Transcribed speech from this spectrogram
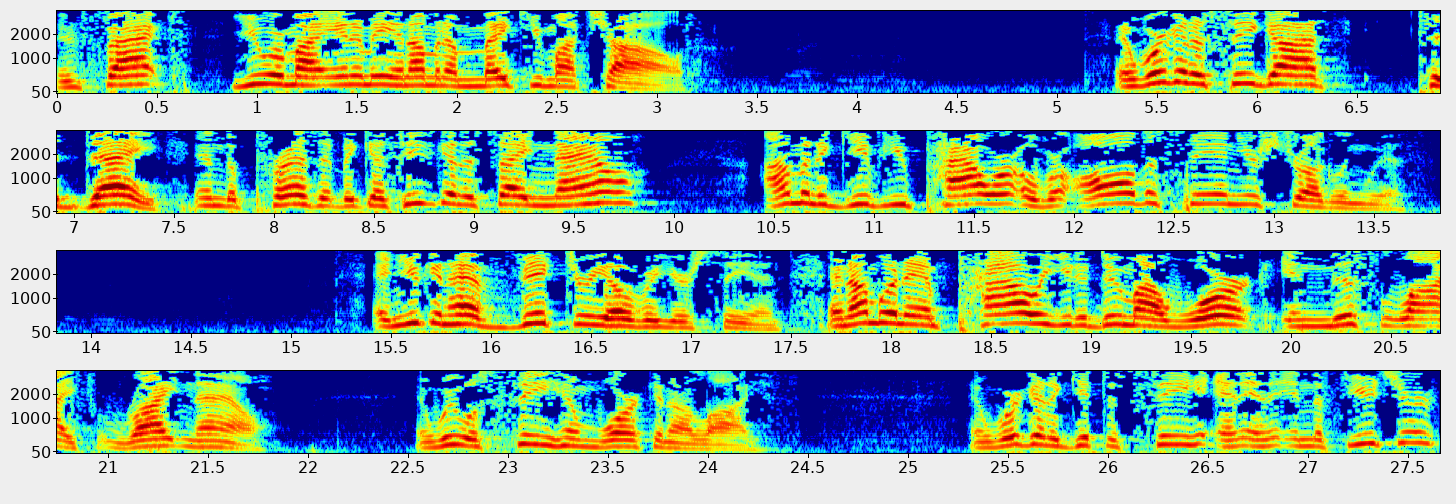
In fact, you are my enemy, and I'm going to make you my child. And we're going to see God today in the present because He's going to say, Now, I'm going to give you power over all the sin you're struggling with. And you can have victory over your sin. And I'm going to empower you to do my work in this life right now. And we will see Him work in our life and we're going to get to see, and, and in the future,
